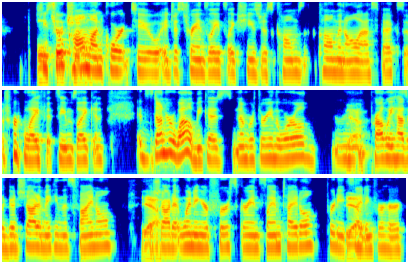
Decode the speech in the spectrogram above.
she's so calm on court too. It just translates like she's just calm calm in all aspects of her life, it seems like. And it's done her well because number three in the world mm, yeah. probably has a good shot at making this final. Yeah. A shot at winning her first Grand Slam title. Pretty exciting yeah. for her.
